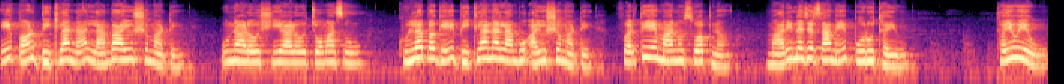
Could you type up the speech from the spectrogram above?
એ પણ ભીખલાના લાંબા આયુષ્ય માટે. ઉનાળો, શિયાળો, ચોમાસું ખુલ્લા પગે ભીખલાના લાંબુ આયુષ્ય માટે ફરતી એ માનું સ્વપ્ન મારી નજર સામે પૂરું થયું. થયું એવું.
